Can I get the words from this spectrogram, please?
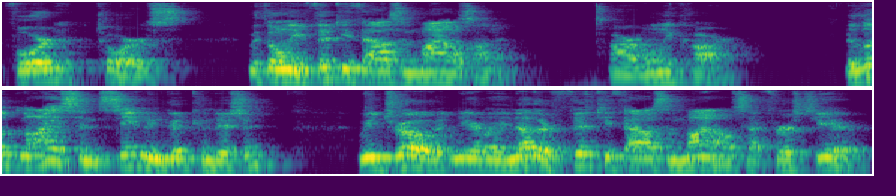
Ford Taurus with only 50,000 miles on it, our only car. It looked nice and seemed in good condition. We drove it nearly another 50,000 miles that first year.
